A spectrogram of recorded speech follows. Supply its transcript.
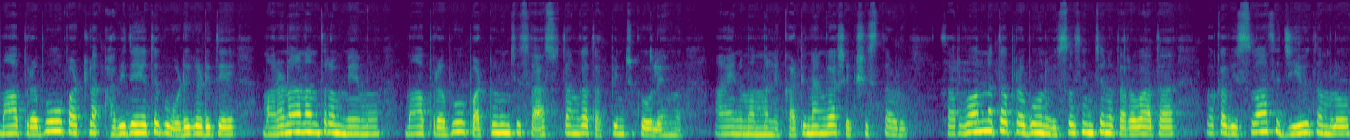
మా ప్రభువు పట్ల అవిధేయతకు ఒడిగడితే మరణానంతరం మేము మా ప్రభువు పట్టు నుంచి శాశ్వతంగా తప్పించుకోలేము. ఆయన మమ్మల్ని కఠినంగా శిక్షిస్తాడు. సర్వోన్నత ప్రభువును విశ్వసించిన తర్వాత ఒక విశ్వాస జీవితంలో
